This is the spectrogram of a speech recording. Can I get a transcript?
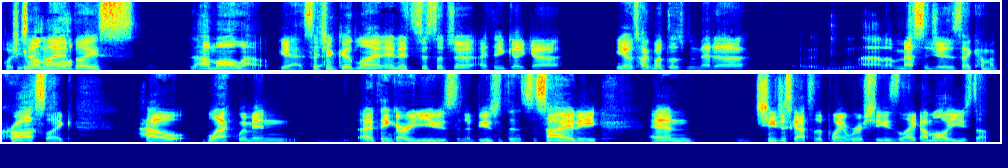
"What she's you want my all- advice? I'm all out. Yeah, such yeah. a good line, and it's just such a. I think like uh, you know, talk about those meta know, messages that come across, like how black women, I think, are used and abused within society, and she just got to the point where she's like, I'm all used up.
